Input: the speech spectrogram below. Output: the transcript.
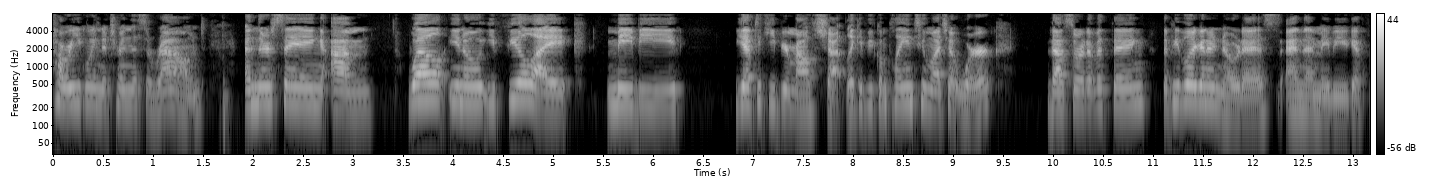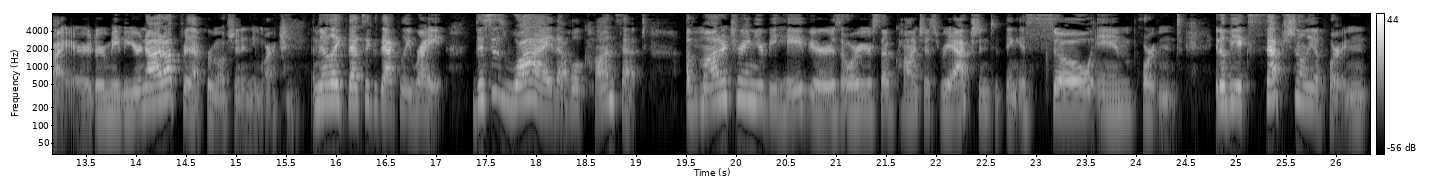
how are you going to turn this around? And they're saying, um, well, you know, you feel like maybe you have to keep your mouth shut. Like if you complain too much at work, that sort of a thing that people are going to notice and then maybe you get fired or maybe you're not up for that promotion anymore. And they're like, that's exactly right. This is why that whole concept of monitoring your behaviors or your subconscious reaction to things is so important. It'll be exceptionally important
